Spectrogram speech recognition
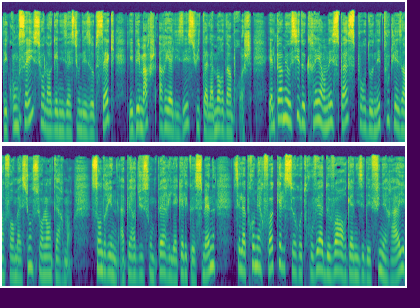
des conseils sur l'organisation des obsèques, les démarches à réaliser suite à la mort d'un proche. Et elle permet aussi de créer un espace pour donner toutes les informations sur l'enterrement. Sandrine a perdu son père il y a quelques semaines. C'est la première fois qu'elle se retrouvait à devoir organiser des funérailles.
